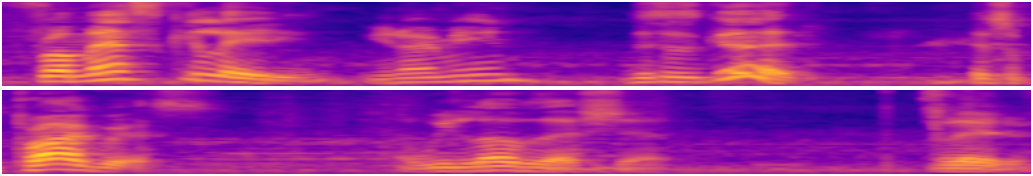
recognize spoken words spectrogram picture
from escalating. You know what I mean? This is good. It's a progress, and we love that shit. Later.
